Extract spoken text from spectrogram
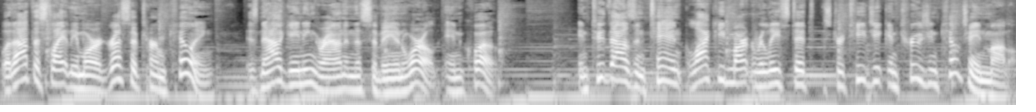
without the slightly more aggressive term killing, is now gaining ground in the civilian world. End quote. In 2010, Lockheed Martin released its Strategic Intrusion Kill Chain model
